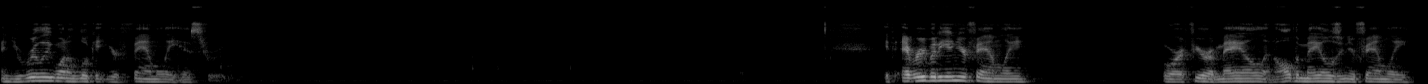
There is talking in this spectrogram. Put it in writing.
and you really want to look at your family history. If everybody in your family, or if you're a male and all the males in your family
